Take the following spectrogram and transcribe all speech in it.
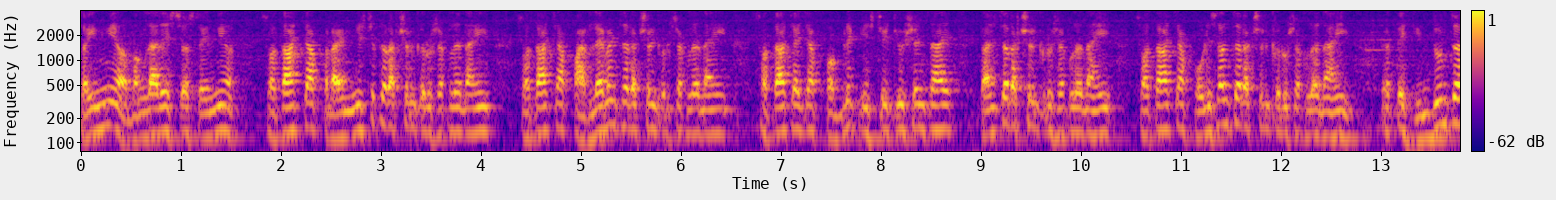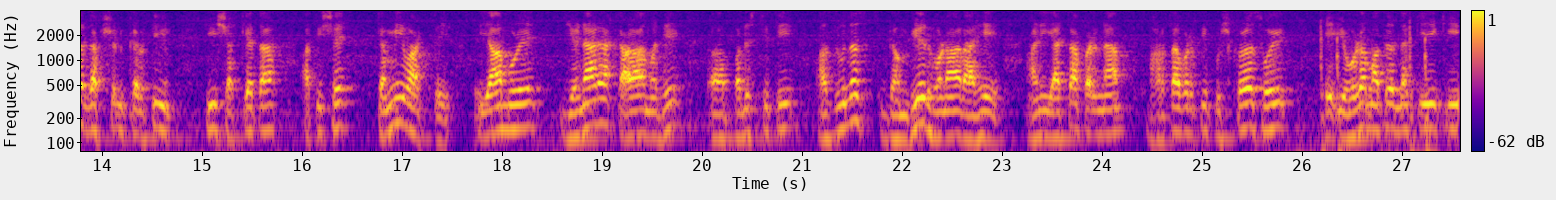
सैन्य बांगलादेशचं सैन्य स्वतःच्या प्राईम मिनिस्टरचं रक्षण करू शकलं नाही स्वतःच्या पार्लमेंटचं रक्षण करू शकलं नाही स्वतःच्या ज्या पब्लिक इन्स्टिट्यूशन्स आहेत त्यांचं रक्षण करू शकलं नाही स्वतःच्या पोलिसांचं रक्षण करू शकलं नाही तर ते हिंदूंचं रक्षण करतील ही शक्यता अतिशय कमी वाटते. यामुळे येणाऱ्या काळामध्ये परिस्थिती अजूनच गंभीर होणार आहे आणि याचा परिणाम भारतावरती पुष्कळच होईल. एवढं मात्र नक्की की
